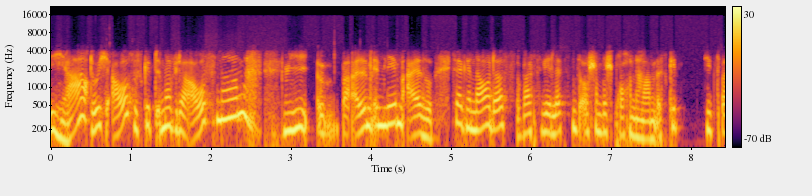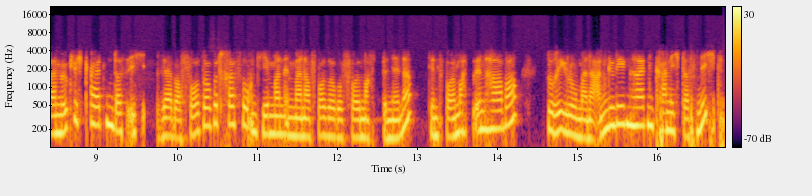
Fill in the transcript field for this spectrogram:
Ja, durchaus. Es gibt immer wieder Ausnahmen, wie äh, bei allem im Leben. Also, ist ja genau das, was wir letztens auch schon besprochen haben. Es gibt die zwei Möglichkeiten, dass ich selber Vorsorge treffe und jemanden in meiner Vorsorgevollmacht benenne, den Vollmachtsinhaber. Zur Regelung meiner Angelegenheiten kann ich das nicht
